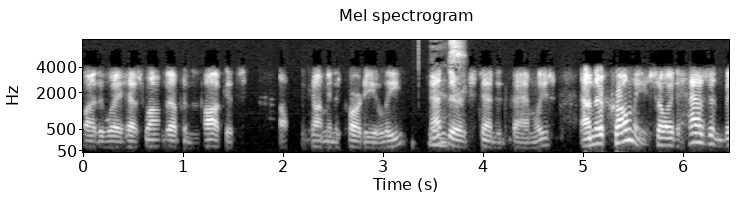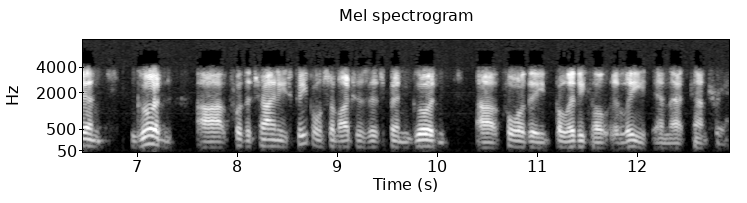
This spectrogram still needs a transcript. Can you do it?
by the way, has wound up in the pockets of the Communist Party elite Yes. and their extended families and their cronies. So it hasn't been good uh, for the Chinese people so much as it's been good uh, for the political elite in that country.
